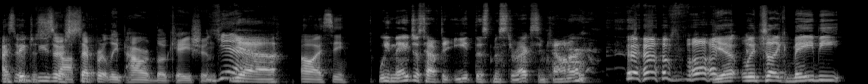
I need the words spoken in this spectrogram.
I guess we would think these are stop it. separately powered locations. Yeah. yeah. Oh, I see. We may just have to eat this Mr. X encounter. Fuck. Yeah, which like maybe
